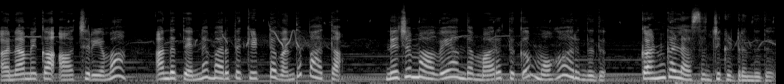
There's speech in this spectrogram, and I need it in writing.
அனாமிகா ஆச்சரியமா அந்த தென்னை மரத்து கிட்ட வந்து பார்த்தா. நிஜமாவே அந்த மரத்துக்கு முகம் இருந்தது. கண்கள் அசைஞ்சுக்கிட்டு இருந்தது.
